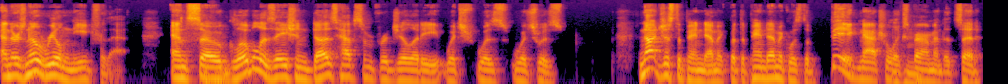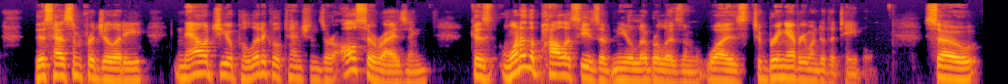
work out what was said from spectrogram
and there's no real need for that. And so mm-hmm. globalization does have some fragility, which was which was not just the pandemic, but the pandemic was the big natural mm-hmm. experiment that said this has some fragility. Now geopolitical tensions are also rising because one of the policies of neoliberalism was to bring everyone to the table. So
